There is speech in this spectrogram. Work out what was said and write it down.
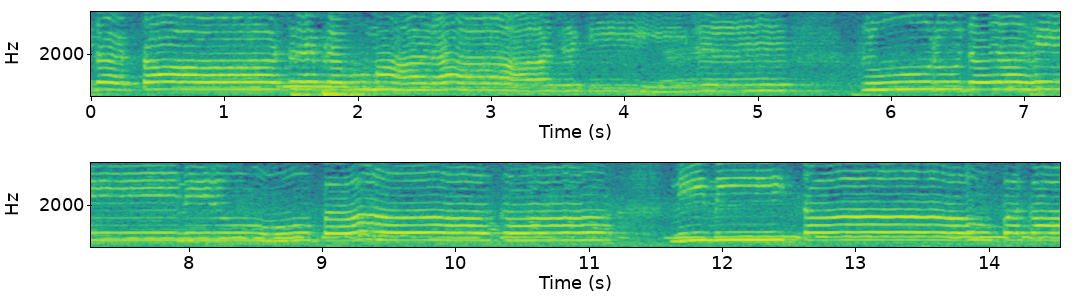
दत्तात्रय प्रभु महाराज की जय। सुहृदय हे निरूपका निमिता उपकारक।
